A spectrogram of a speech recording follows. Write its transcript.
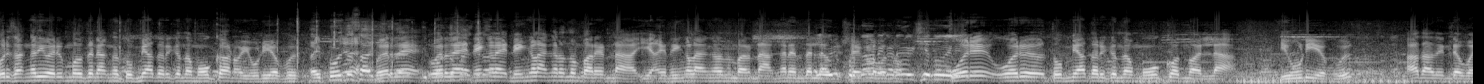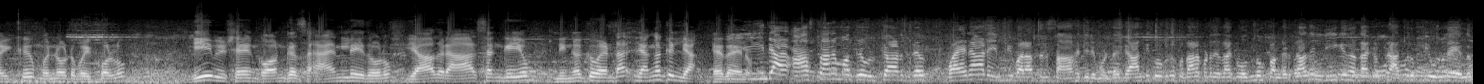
ഒരു സംഗതി വരുമ്പോൾ തന്നെ അങ്ങ് തുമ്മിയാ തെറിക്കുന്ന മൂക്കാണോ യു ഡി എഫ്? വെറുതെ വെറുതെ നിങ്ങളെ നിങ്ങൾ അങ്ങനൊന്നും പറയണ്ട നിങ്ങൾ അങ്ങനൊന്നും പറയണ്ട. അങ്ങനെ എന്തെല്ലാം വിഷയങ്ങൾ വന്നു. ഒരു ഒരു തുമ്മിയാ തെറിക്കുന്ന മൂക്കൊന്നുമല്ല യു ഡി എഫ്. അതതിന്റെ വൈക്ക് വഴിക്ക് മുന്നോട്ട് പോയിക്കൊള്ളും. ഈ വിഷയം കോൺഗ്രസ് ഹാൻഡിൽ ചെയ്തോളും. യാതൊരു ആശങ്കയും നിങ്ങൾക്ക് വേണ്ട ഞങ്ങൾക്കില്ല ഏതായാലും. ഇതിന്റെ ആസ്ഥാന മന്ത്രി ഉദ്ഘാടനത്തിൽ വയനാട് എം പി വരാത്തൊരു സാഹചര്യമുണ്ട്. ഗാന്ധി ഗ്രൂപ്പിന് പ്രധാനപ്പെട്ട നേതാക്കൾ ഒന്നും പങ്കെടുത്തു അതിൽ ലീഗ് നേതാക്കൾക്ക് അതൃപ്തി ഉണ്ട് എന്ന്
